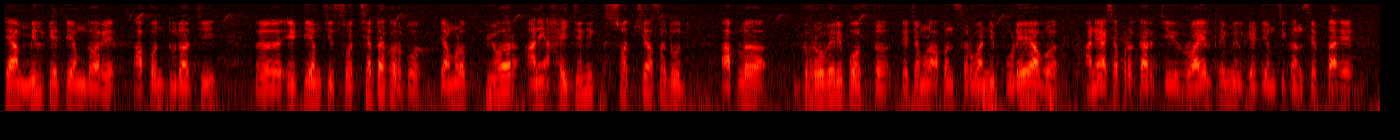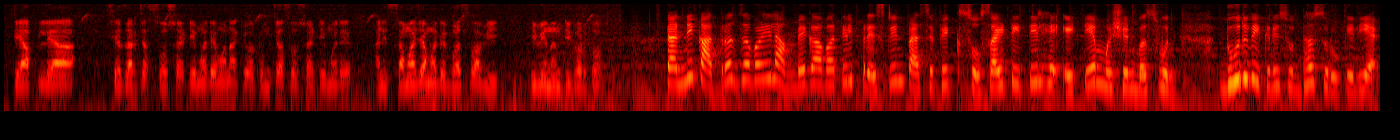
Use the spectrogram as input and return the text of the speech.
ह्या मिल्क ए टी एमद्वारे आपण दुधाची ए टी एमची स्वच्छता करतो. त्यामुळं प्युअर आणि हायजेनिक स्वच्छ असं दूध आपलं घरोघरी पोहोचतं. त्याच्यामुळं आपण सर्वांनी पुढे यावं. आणि अशा प्रकारची royal three milk A T एमची कन्सेप्ट आहे. ती आपल्या शेजारच्या सोसायटीमध्ये म्हणा किंवा तुमच्या सोसायटीमध्ये आणि समाजामध्ये बसवावी ही विनंती करतो. त्यांनी कात्रज जवळील आंबेगावातील प्रेस्टिन पॅसिफिक सोसायटीतील हे एटीएम मशीन बसवून दूध विक्री सुद्धा सुरू केली आहे.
